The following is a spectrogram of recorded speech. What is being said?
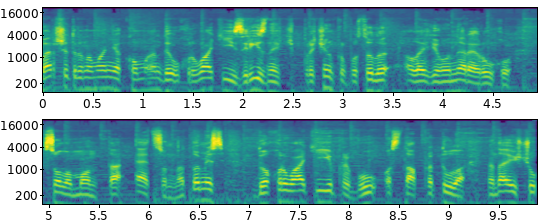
Перше тренування команди у Хорватії з різних причин пропустили легіонери руху Соломон та Едсон. Натомість до Хорватії прибув Остап Притула. Нагадаю, що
